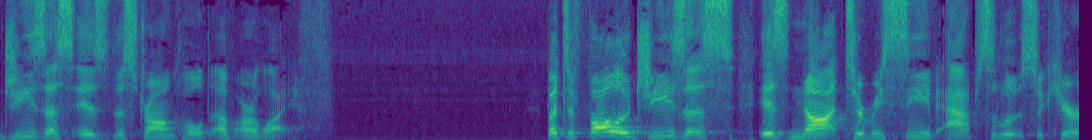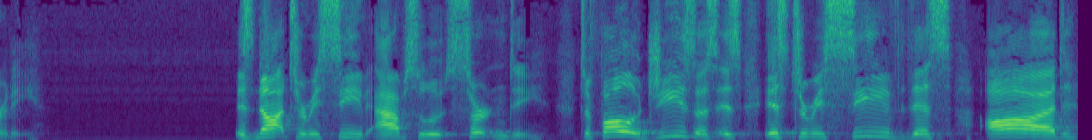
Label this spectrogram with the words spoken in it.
Jesus is the stronghold of our life. But to follow Jesus is not to receive absolute security, is not to receive absolute certainty. To follow Jesus is, is to receive this odd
